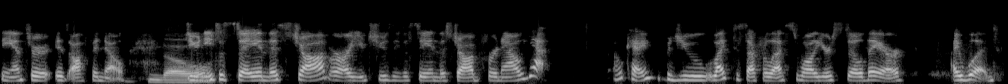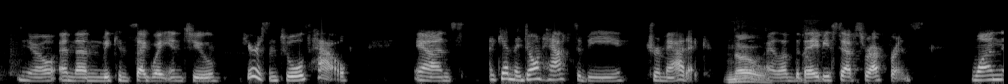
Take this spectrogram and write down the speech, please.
The answer is often no. No. Do you need to stay in this job or are you choosing to stay in this job for now? Yes. Okay. Would you like to suffer less while you're still there? I would, you know, and then we can segue into here are some tools how. And again, they don't have to be dramatic. No. I love the baby steps reference. One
